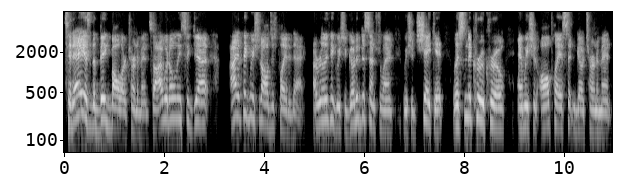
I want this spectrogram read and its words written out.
Today is the big baller tournament. So I would only suggest, I think we should all just play today. I really think we should go to Decentraland. We should shake it, listen to Crew Crew, and we should all play a sit and go tournament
